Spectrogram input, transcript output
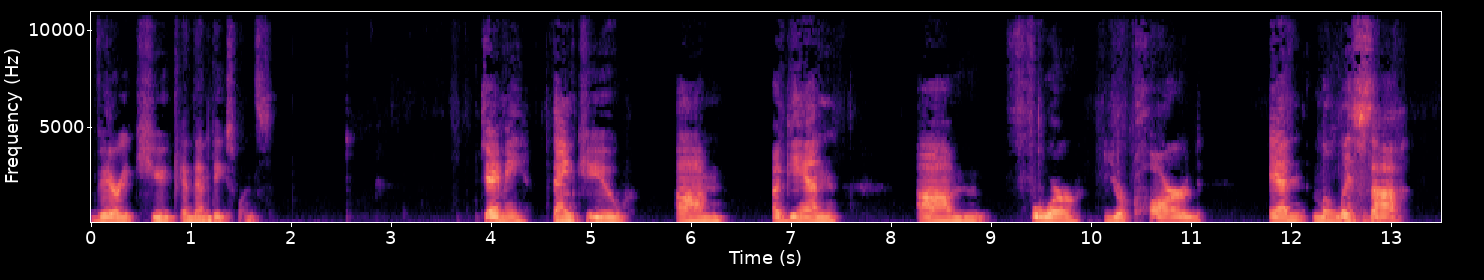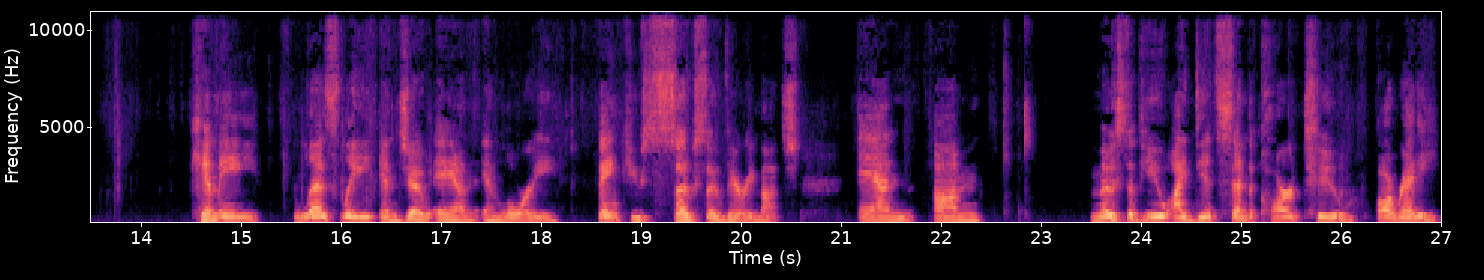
Very cute. And then these ones. Jamie, thank you um, again um, for your card. And Melissa, Kimmie, Leslie, and Joanne and Lori, thank you so, so very much. And um, most of you I did send a card to already.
